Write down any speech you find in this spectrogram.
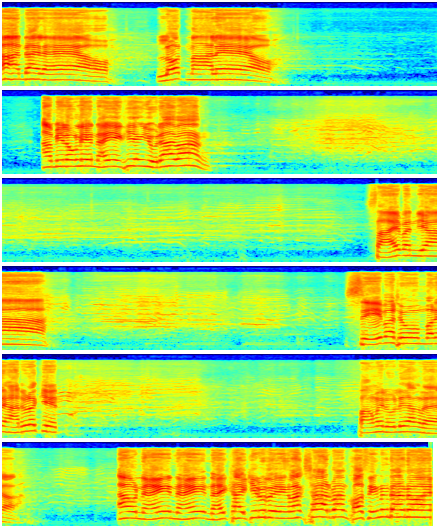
บ้านได้แล้วรถมาแล้วอะมีโรงเรียนไหนอีกที่ยังอยู่ได้บ้าง สายปัญญาศรีปทุมบริหารธุรกิจ ฟังไม่รู้เรื่องเลยอะ เอาไหนไหนไหนใครคิดว่าตัวเองรักชาติบ้างขอเสียงดังๆหน่อย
